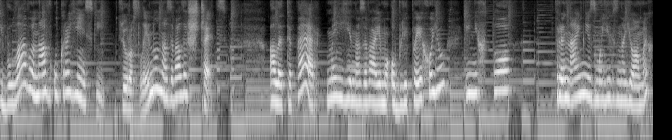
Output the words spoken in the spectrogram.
і була вона в українській. Цю рослину називали щець. Але тепер ми її називаємо обліпихою, і ніхто, принаймні з моїх знайомих,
